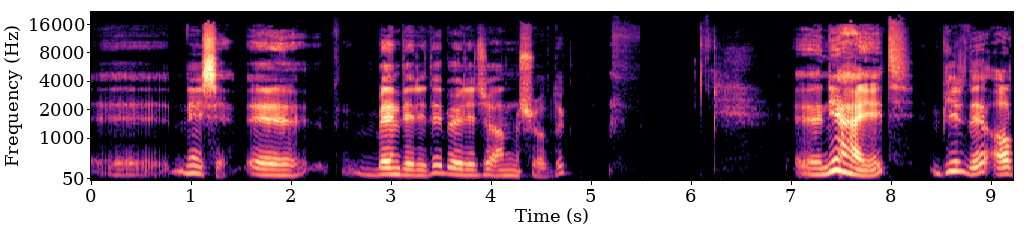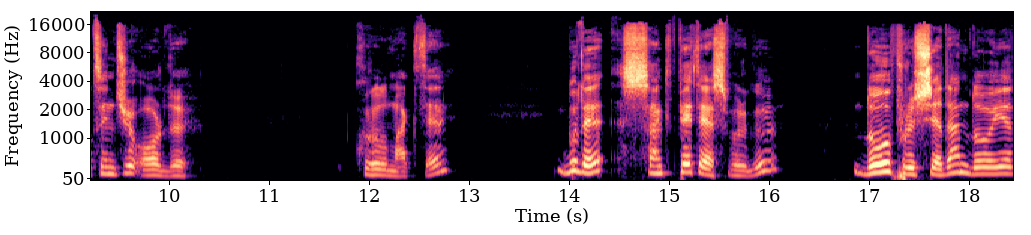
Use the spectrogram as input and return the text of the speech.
Ee, neyse, e, Bender'i de böylece anmış olduk. E, nihayet bir de 6. Ordu kurulmakta. Bu da Sankt Petersburg'u Doğu Prusya'dan doğuya,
